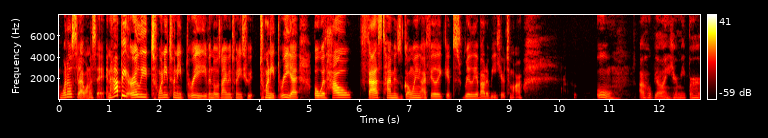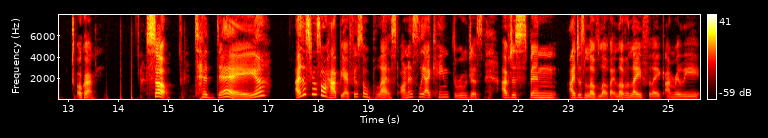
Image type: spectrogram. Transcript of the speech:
what else did i want to say? And happy early 2023 even though it's not even 2023 yet but with how fast time is going i feel like it's really about to be here tomorrow. Ooh I hope y'all ain't hear me burp. Okay. So today, I just feel so happy. I feel so blessed. Honestly, I came through just, I've just been, I just love love. I love life. Like, I'm really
